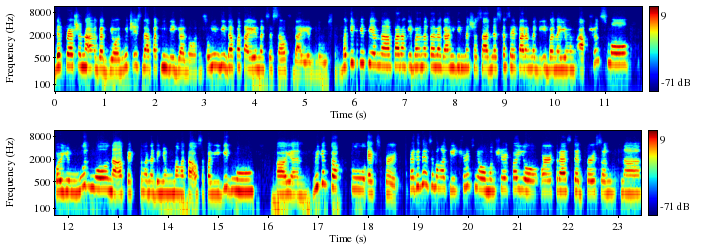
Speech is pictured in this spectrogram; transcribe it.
depression na agad yon which is dapat hindi ganon. So, hindi dapat tayo nagsa-self-diagnose. But if you feel na parang iba na talaga, hindi na siya sadness kasi parang nag-iiba na yung actions mo or yung mood mo, naapektuhan na din yung mga tao sa paligid mo, uh, we can talk to expert pwede din sa mga teachers nyo, mag-share kayo or trusted person na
